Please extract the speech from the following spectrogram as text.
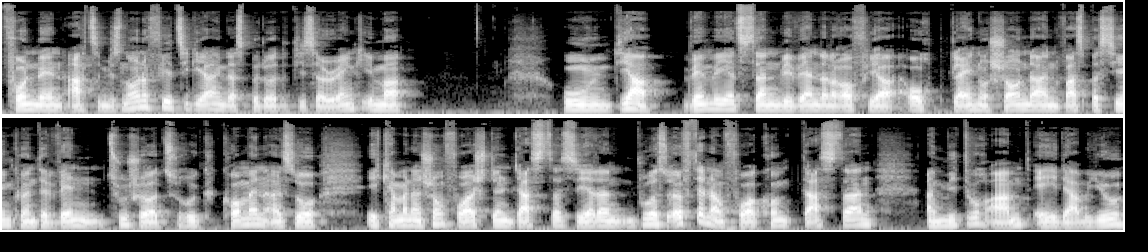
von den 18 bis 49-Jährigen. Das bedeutet dieser Rank immer. Und ja, wenn wir jetzt dann, wir werden darauf ja auch gleich noch schauen, dann, was passieren könnte, wenn Zuschauer zurückkommen. Also ich kann mir dann schon vorstellen, dass das ja dann durchaus öfter dann vorkommt, dass dann am Mittwochabend AEW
